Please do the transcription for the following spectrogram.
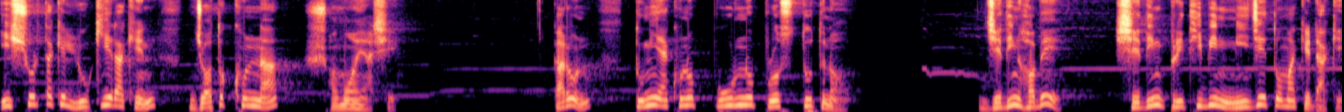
ঈশ্বর তাকে লুকিয়ে রাখেন যতক্ষণ না সময় আসে। কারণ তুমি এখনও পূর্ণ প্রস্তুত নও। যেদিন হবে, সেদিন পৃথিবী নিজে তোমাকে ডাকে।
